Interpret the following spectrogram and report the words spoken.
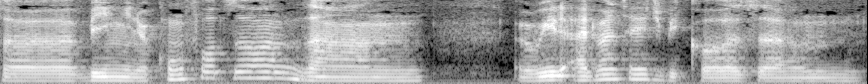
to being in a comfort zone than a real advantage because, um,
